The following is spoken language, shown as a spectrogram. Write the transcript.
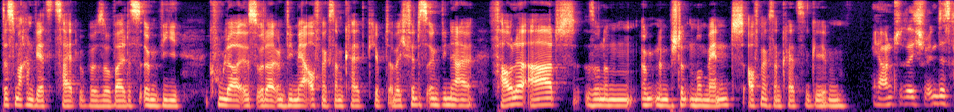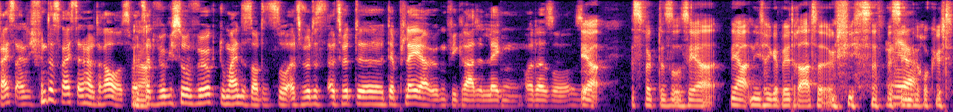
das machen wir jetzt Zeitlupe so, weil das irgendwie cooler ist oder irgendwie mehr Aufmerksamkeit gibt. Aber ich finde es irgendwie eine faule Art, so einem irgendeinem bestimmten Moment Aufmerksamkeit zu geben. Ja, und ich finde, das reißt ich finde, das reißt dann halt raus, weil ja. es halt wirklich so wirkt, du meintest auch, das ist so, als würde es, als würde der Player irgendwie gerade laggen oder so, so. Ja, es wirkte so sehr, ja, niedrige Bildrate irgendwie, so ein bisschen ja. geruckelt.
